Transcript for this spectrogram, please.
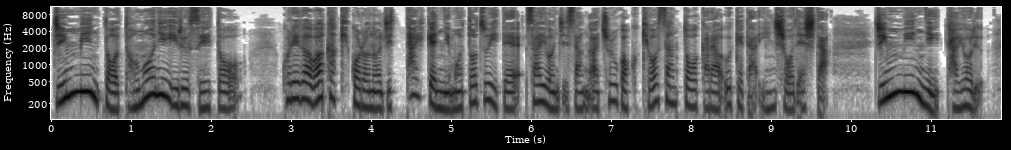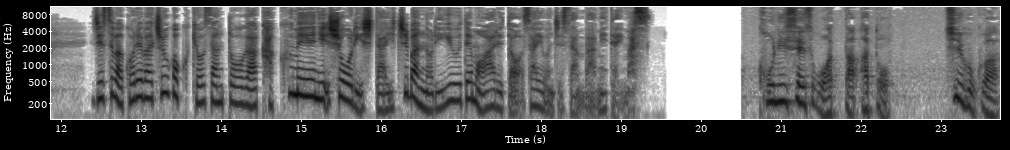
人民と共にいる政党。これが若き頃の実体験に基づいて西園寺さんが中国共産党から受けた印象でした。人民に頼る。実はこれは中国共産党が革命に勝利した一番の理由でもあると西園寺さんは見ています。抗日戦争終わった後、中国は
